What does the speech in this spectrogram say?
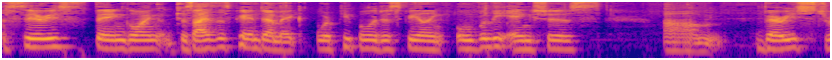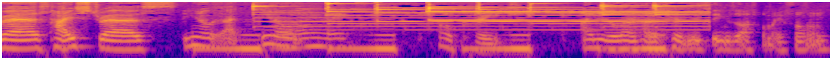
a serious thing going besides this pandemic where people are just feeling overly anxious, um, very stressed, high stress. You know, I, you know. Oh, great! I need to learn how to turn these things off on my phone.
